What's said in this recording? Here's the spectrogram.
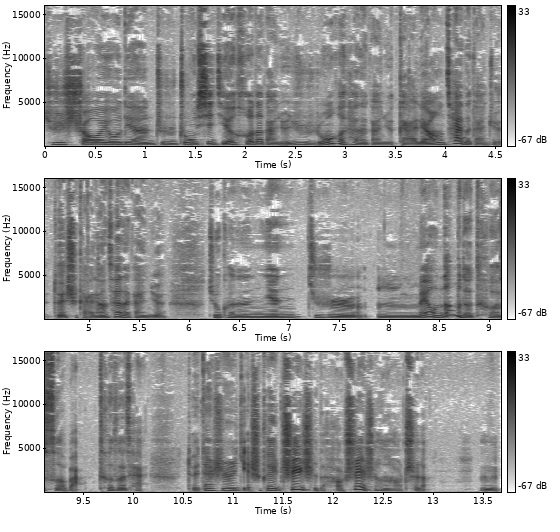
就是稍微有点就是中西结合的感觉，就是融合菜的感觉，改良菜的感觉。对，是改良菜的感觉，就可能年就是嗯没有那么的特色吧，特色菜。对，但是也是可以吃一吃的，好吃也是很好吃的。嗯，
